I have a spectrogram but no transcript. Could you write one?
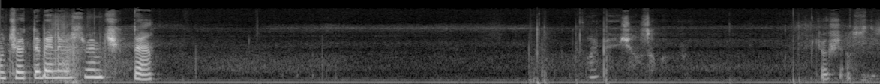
Aa uçakta benim ismim çıktı. Ay ben şansa bak. Çok şanslıyım.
